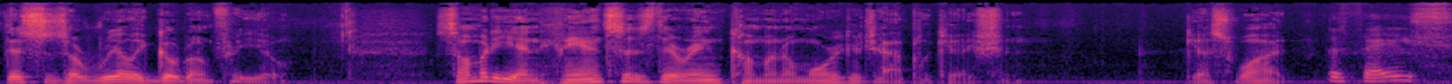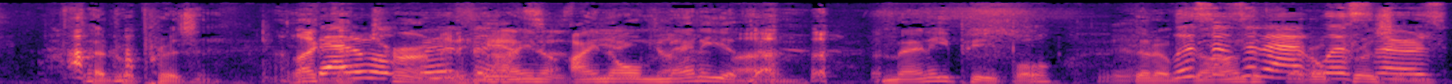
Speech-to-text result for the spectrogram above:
This is a really good one for you. Somebody enhances their income on a mortgage application. Guess what? the face. Federal prison. I like Federal that term. prison. I know, I know many of them. Many people that have Listen gone to to that, federal listeners. prison.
